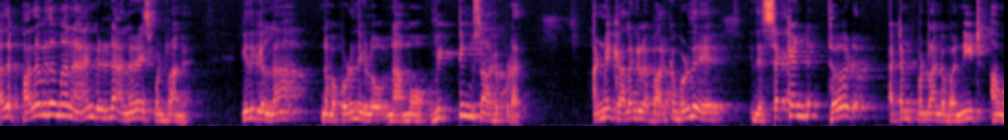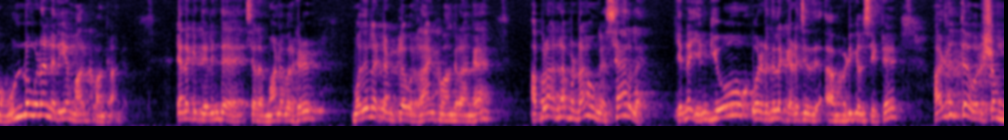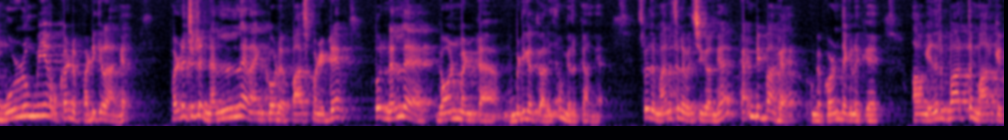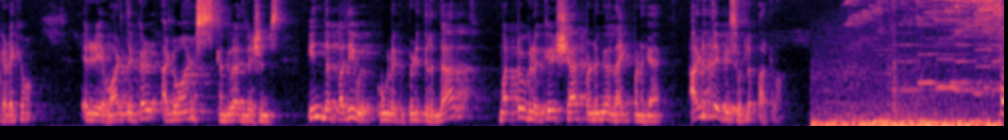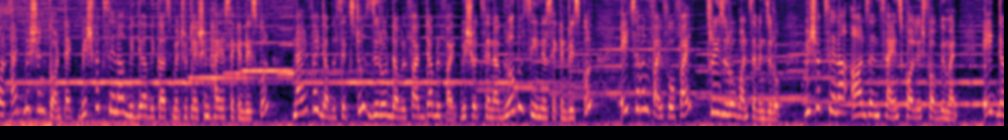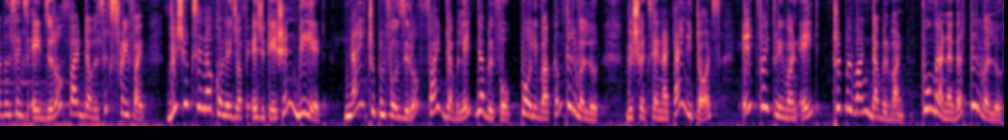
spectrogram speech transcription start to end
அதை பலவிதமான ஆங்கிளில் அனலைஸ் பண்ணுறாங்க இதுக்கெல்லாம் நம்ம குழந்தைகளோ நாமோ விக்டிம்ஸ் ஆகக்கூடாது. அண்மை காலங்களில் பார்க்கும் பொழுது இந்த செகண்ட் தேர்ட் அட்டெம்ப்ட் பண்ணுறாங்க நீட் அவங்க இன்னும் கூட நிறைய மார்க் வாங்குறாங்க. எனக்கு தெரிந்த சில மாணவர்கள் முதல் அட்டம்ப்டில் ஒரு ரேங்க் வாங்குறாங்க. அப்புறம் என்ன பண்ணுறாங்க அவங்க சேரலை. என்ன எங்கேயோ ஒரு இடத்துல கிடச்சிது மெடிக்கல் சீட்டு அடுத்த வருஷம் முழுமையாக உட்காந்து படிக்கிறாங்க. படிச்சுட்டு நல்ல ரேங்கோடு பாஸ் பண்ணிவிட்டு ஒரு நல்ல கவர்மெண்ட் மெடிக்கல் காலேஜ் அவங்க இருக்காங்க. ஸோ இதை மனசில் வச்சுக்கோங்க. கண்டிப்பாக உங்கள் குழந்தைகளுக்கு அவங்க எதிர்பார்த்த மார்க்கு கிடைக்கும். என்னுடைய வாழ்த்துக்கள். அட்வான்ஸ் கங்க்ராச்சுலேஷன்ஸ் இந்த பதிவு உங்களுக்கு பிடித்திருந்தால் மற்றவர்களுக்கு ஷேர் பண்ணுங்கள் லைக் பண்ணுங்கள் அடுத்த எபிசோடில் பார்க்கலாம். For admission, contact Vishwaksena Vidya Vikas Matriculation Higher Secondary School 95662055555 Vishwaksena Global Senior Secondary School 87545-30170 Vishwaksena Arts and Science College for Women 8680-56635 Vishwaksena College of Education B.Ed 9440-58844 Polivakam Tiruvallur Vishwaksena Tiny Tots 85318 11111 Punga Nagar Tiruvallur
